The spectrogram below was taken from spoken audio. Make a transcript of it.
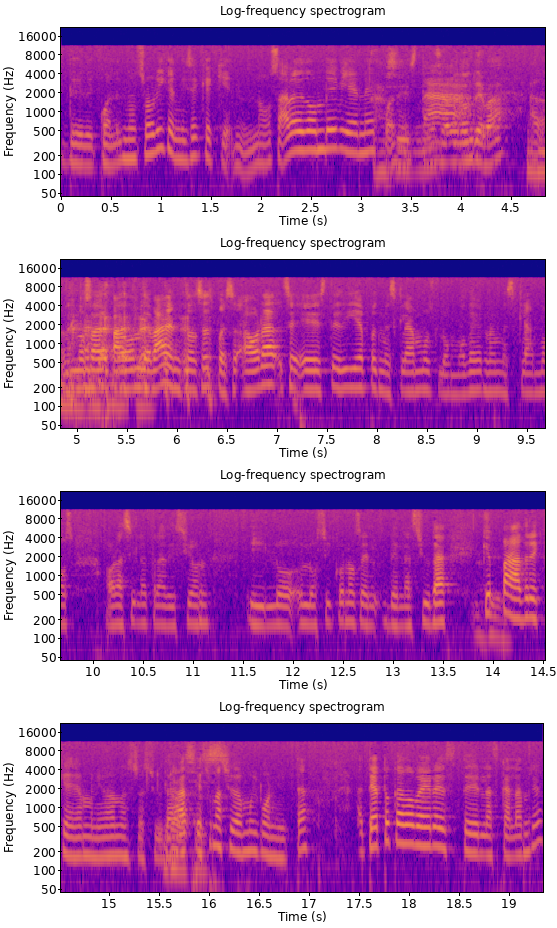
de, de cuál es nuestro origen. Dice que quien no sabe dónde viene, Ah, pues sí, está... No sabe dónde va. a- no sabe para dónde va, entonces pues ahora se- este día pues mezclamos lo moderno, mezclamos ahora sí la tradición y lo- los íconos del- de, la ciudad. Qué es. padre que hayan venido a nuestra ciudad, Gracias. es una ciudad muy bonita. ¿Te ha tocado ver este las calandrias?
